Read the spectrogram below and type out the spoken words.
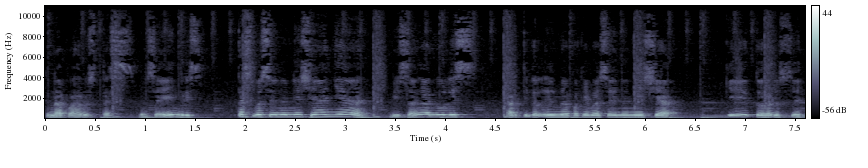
kenapa harus tes bahasa Inggris? Tes bahasa Indonesia-nya. Bisa nggak nulis artikel ilmiah pakai bahasa Indonesia gitu harusnya.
